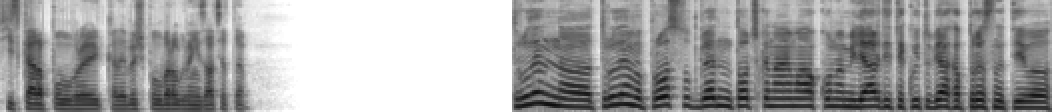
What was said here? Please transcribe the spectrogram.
си изкара по-добре, къде беше по-добра организацията? Труден, труден въпрос от гледна точка най-малко на милиардите, които бяха пръснати в,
